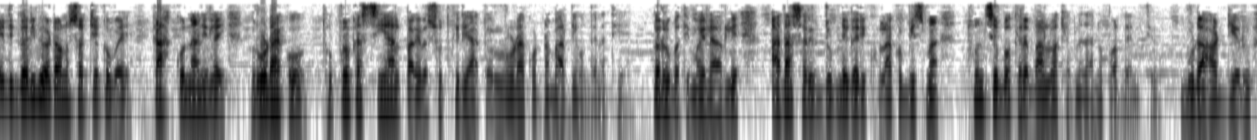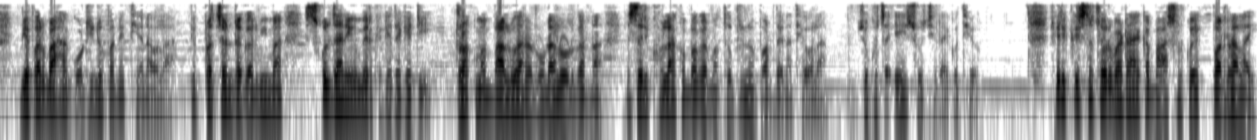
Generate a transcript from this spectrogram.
यदि गरिबी हटाउन सकिएको भए काखको नानीलाई रोडाको थुप्रोका सियाल पारेर सुत्केरी हातहरू रोडा कोट्न बाध्य हुँदैनथे। गर्भवती महिलाहरूले आधा शरीर डुब्ने गरी खोलाको बीचमा थुन्से बोकेर बालुवा खेप्न जानु पर्दैन थियो। बुढा हड्डीहरू बेपरवाह घोटिनुपर्ने थिएन होला। त्यो प्रचण्ड गर्मीमा स्कुल जाने उमेरका केटाकेटी ट्रकमा बालुवा र रोडा लोड गर्न यसरी खोलाको बगरमा थुप्रिनु पर्दैन थियो होला। सुकुचा यही सोचिरहेको थियो। फेरि कृष्णचौरबाट आएका भाषणको एक पर्रालाई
